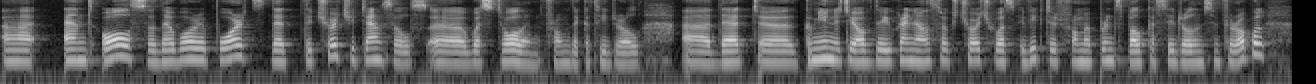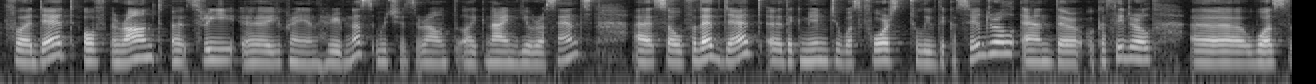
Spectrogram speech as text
Uh, and also, there were reports that the church utensils uh, were stolen from the cathedral, uh, that uh, community of the Ukrainian Orthodox Church was evicted from a principal cathedral in Simferopol for a debt of around uh, three uh, Ukrainian hryvnias, which is around like nine euro cents. Uh, so, for that debt, the community was forced to leave the cathedral, and the cathedral was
